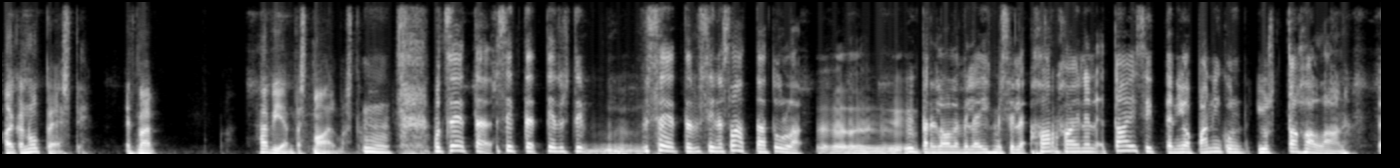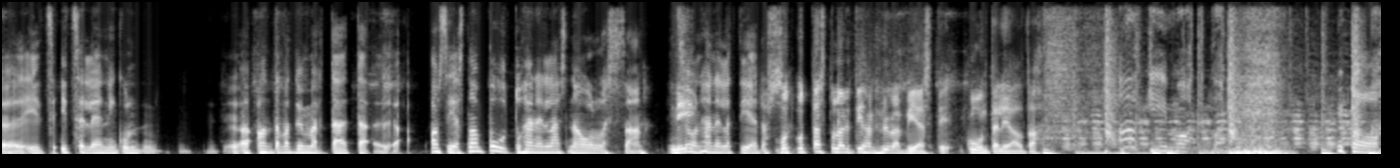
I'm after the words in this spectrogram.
aika nopeasti. Että mä häviän tästä maailmasta. Mm. Mutta se, että sitten tietysti se, että siinä saattaa tulla ö, ympärillä oleville ihmisille harhainen tai sitten jopa niin kuin just tahallaan itse, itselleen niin kuin antavat ymmärtää, että asiasta on puhuttu hänen läsnä ollessaan. Niin. Se on hänellä tiedossa. Mutta mut tästä tulee nyt ihan hyvä viesti kuuntelijalta. Aki Motkot. no.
